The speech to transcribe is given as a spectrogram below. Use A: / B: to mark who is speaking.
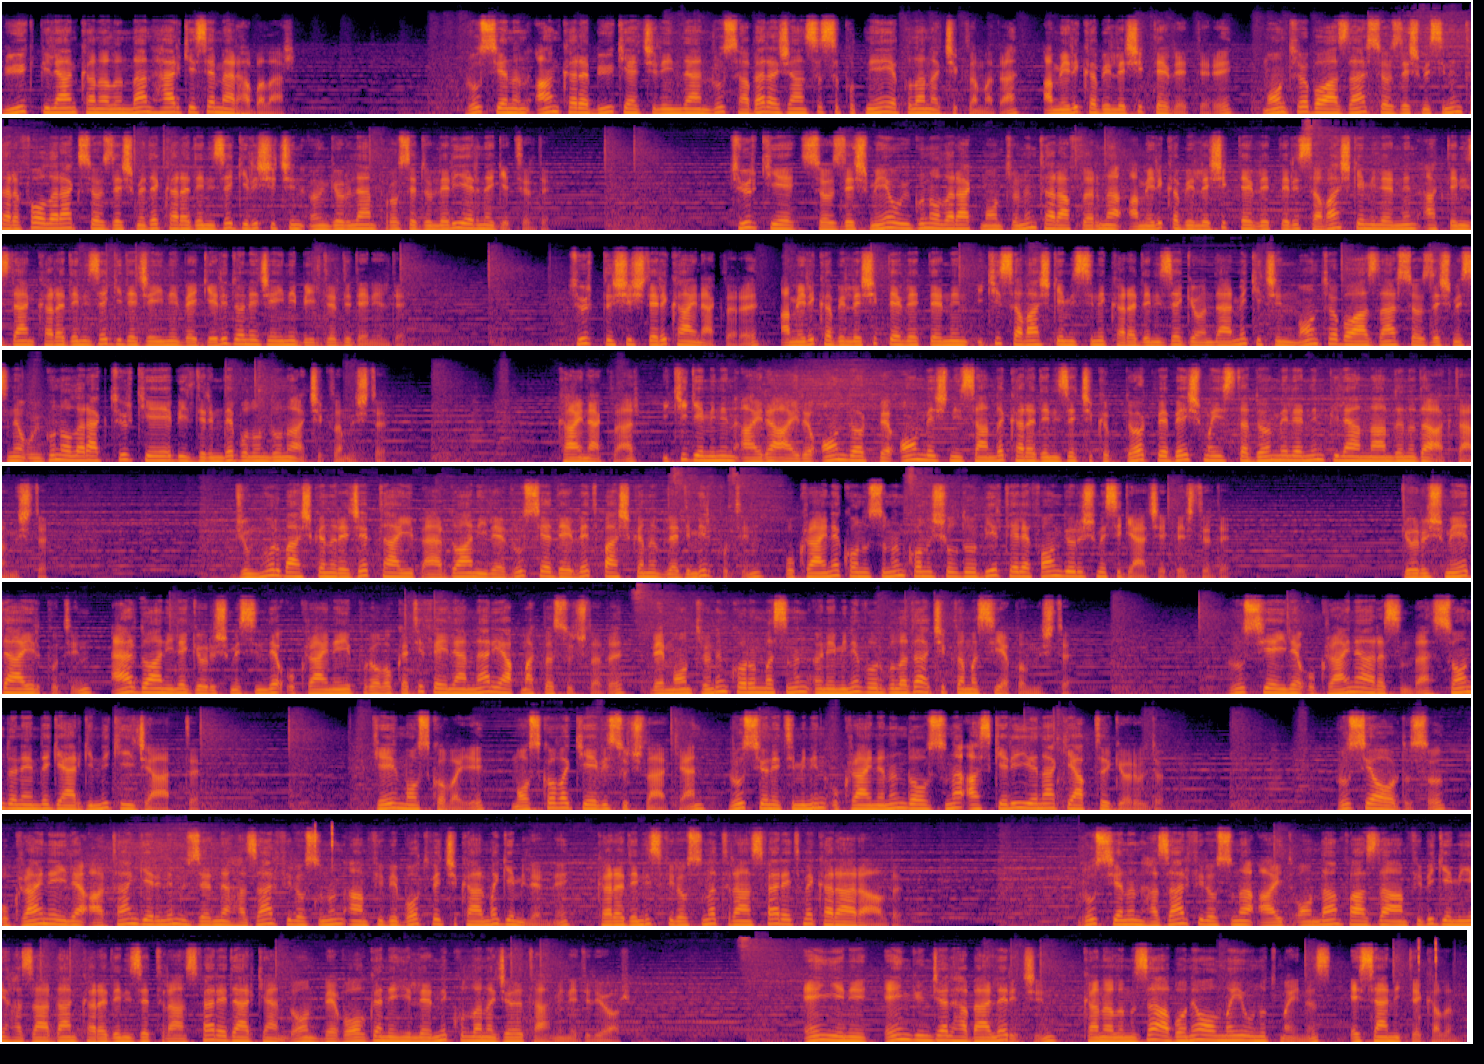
A: Büyük Plan kanalından herkese merhabalar. Rusya'nın Ankara Büyükelçiliğinden Rus haber ajansı Sputnik'e yapılan açıklamada, Amerika Birleşik Devletleri, Montreux Boğazlar Sözleşmesi'nin tarafı olarak sözleşmede Karadeniz'e giriş için öngörülen prosedürleri yerine getirdi. Türkiye, sözleşmeye uygun olarak Montreux'un taraflarına Amerika Birleşik Devletleri savaş gemilerinin Akdeniz'den Karadeniz'e gideceğini ve geri döneceğini bildirdi denildi. Türk Dışişleri kaynakları, Amerika Birleşik Devletleri'nin iki savaş gemisini Karadeniz'e göndermek için Montreux Boğazlar Sözleşmesi'ne uygun olarak Türkiye'ye bildirimde bulunduğunu açıklamıştı. Kaynaklar, iki geminin ayrı ayrı 14 ve 15 Nisan'da Karadeniz'e çıkıp 4 ve 5 Mayıs'ta dönmelerinin planlandığını da aktarmıştı. Cumhurbaşkanı Recep Tayyip Erdoğan ile Rusya Devlet Başkanı Vladimir Putin, Ukrayna konusunun konuşulduğu bir telefon görüşmesi gerçekleştirdi. Görüşmeye dair Putin, Erdoğan ile görüşmesinde Ukrayna'yı provokatif eylemler yapmakla suçladı ve Montreux'un korunmasının önemini vurguladı açıklaması yapılmıştı. Rusya ile Ukrayna arasında son dönemde gerginlik iyice arttı. Kiev Moskova'yı, Moskova Kiev'i suçlarken, Rus yönetiminin Ukrayna'nın doğusuna askeri yığınak yaptığı görüldü. Rusya ordusu, Ukrayna ile artan gerilim üzerine Hazar filosunun amfibi bot ve çıkarma gemilerini Karadeniz filosuna transfer etme kararı aldı. Rusya'nın Hazar filosuna ait ondan fazla amfibi gemiyi Hazar'dan Karadeniz'e transfer ederken Don ve Volga nehirlerini kullanacağı tahmin ediliyor. En yeni, en güncel haberler için kanalımıza abone olmayı unutmayınız, esenlikle kalın.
